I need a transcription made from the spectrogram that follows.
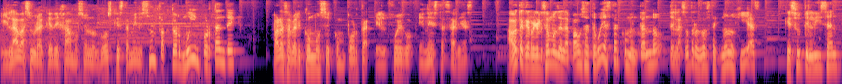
y la basura que dejamos en los bosques también es un factor muy importante para saber cómo se comporta el fuego en estas áreas. Ahora que regresemos de la pausa, te voy a estar comentando de las otras dos tecnologías que se utilizan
